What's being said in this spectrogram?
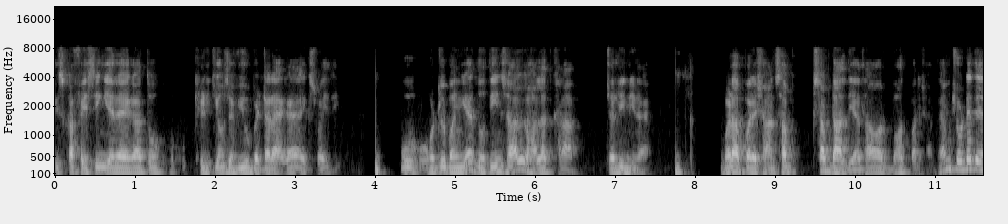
इसका फेसिंग ये रहेगा तो खिड़कियों से व्यू बेटर आएगा एक्स वाई जी वो होटल बन गया दो तीन साल हालत खराब चल ही नहीं रहा बड़ा परेशान सब सब डाल दिया था और बहुत परेशान थे। हम छोटे थे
